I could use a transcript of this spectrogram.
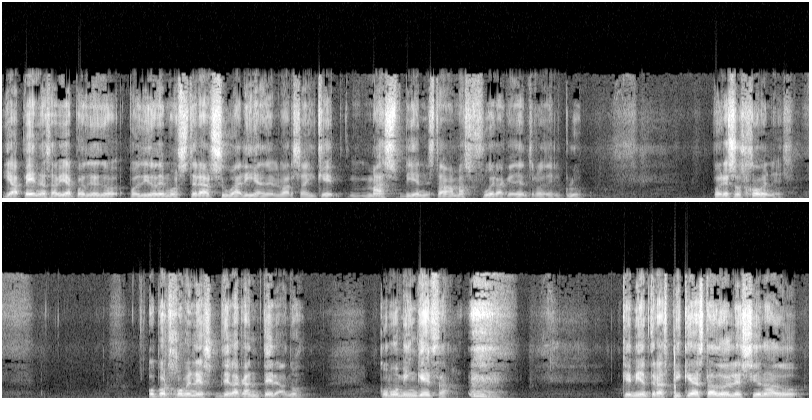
Y apenas había podido, podido demostrar su valía en el Barça y que más bien estaba más fuera que dentro del club. Por esos jóvenes. O por jóvenes de la cantera, ¿no? Como Mingueza, que mientras Piqué ha estado lesionado,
